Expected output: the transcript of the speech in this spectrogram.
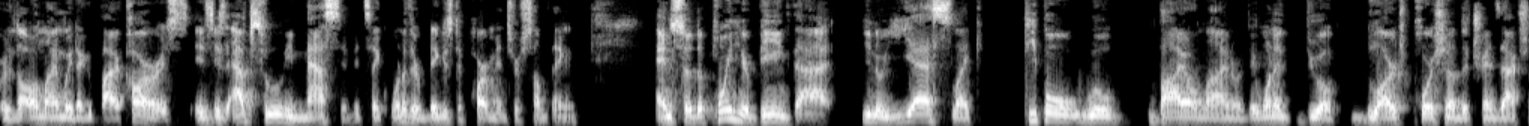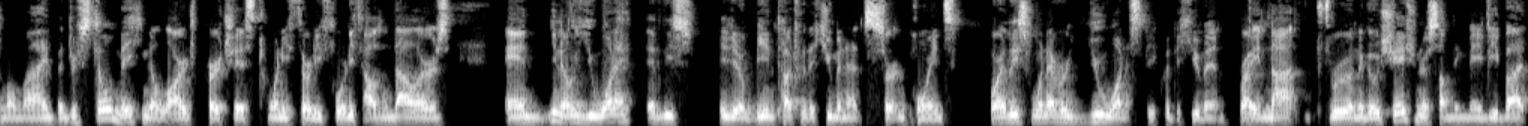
or the online way to buy a car is, is is absolutely massive. It's like one of their biggest departments or something. And so the point here being that, you know, yes, like people will buy online or they want to do a large portion of the transaction online, but they're still making a large purchase, 20, 30, $40,000. And, you know, you want to at least, you know, be in touch with a human at certain points, or at least whenever you want to speak with a human, right? Not through a negotiation or something maybe, but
